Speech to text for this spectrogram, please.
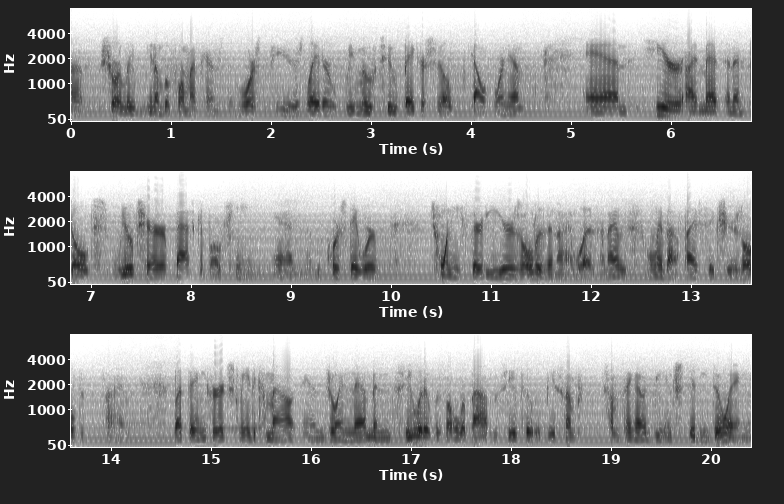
uh, shortly, you know, before my parents divorced a few years later, we moved to Bakersfield, California. And here I met an adult wheelchair basketball team. And of course, they were 20, 30 years older than I was. And I was only about five, six years old at the time. But they encouraged me to come out and join them and see what it was all about and see if it would be some, something I would be interested in doing.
